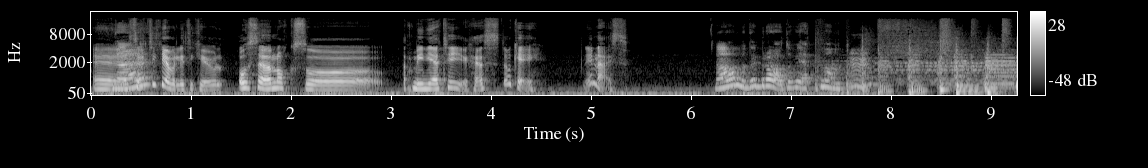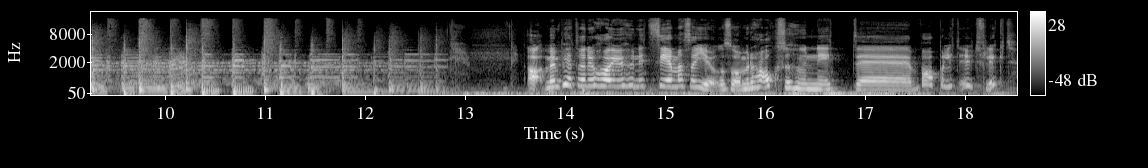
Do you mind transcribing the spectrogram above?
Eh, Nej. så det tyckte jag var lite kul. Och sen också att miniatyrhäst, okej. Det är nice. Ja, men det är bra, då vet man. Ja men Petra du har ju hunnit se massa djur och så, men du har också hunnit eh, vara på lite utflykt.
